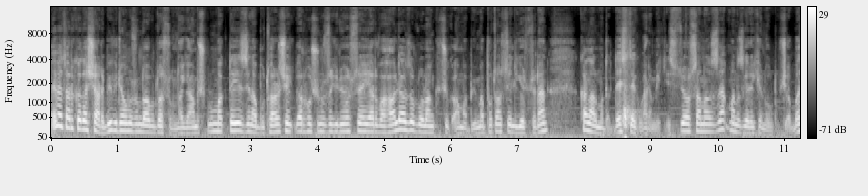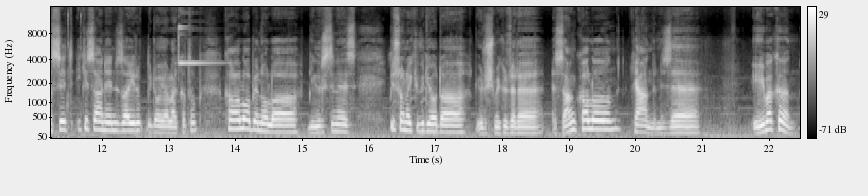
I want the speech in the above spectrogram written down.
Evet arkadaşlar bir videomuzun da burada sonuna gelmiş bulunmaktayız. Yine bu tarz içerikler hoşunuza gidiyorsa eğer ve hali hazırda olan küçük ama büyüme potansiyeli gösteren kanalıma da destek vermek istiyorsanız yapmanız gereken oldukça basit. 2 saniyenizi ayırıp videoya like atıp kanala abone olabilirsiniz. Bir sonraki videoda görüşmek üzere. Esen kalın. Kendinize iyi bakın.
